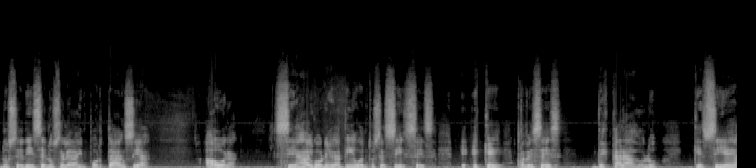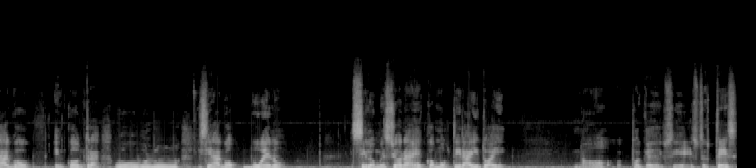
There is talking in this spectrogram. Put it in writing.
no se dice, no se le da importancia. Ahora, si es algo negativo, entonces sí, es que a veces es descarado, ¿no? Que si es algo en contra, uh, uh, uh, si es algo bueno, si lo menciona es como tiradito ahí. No, porque si usted es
